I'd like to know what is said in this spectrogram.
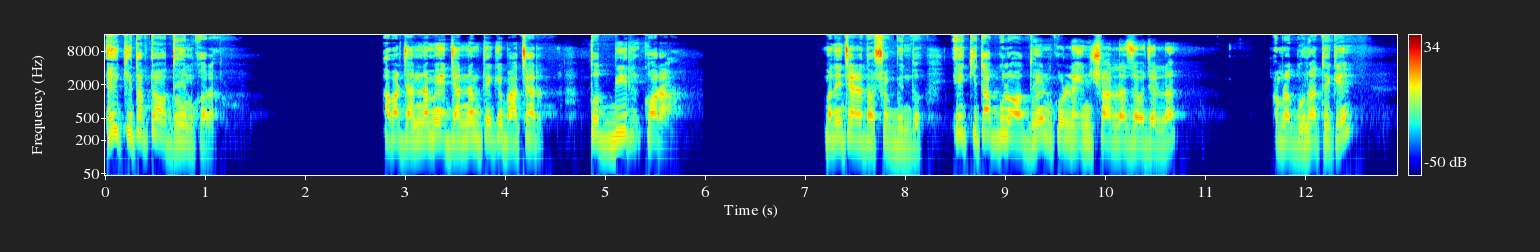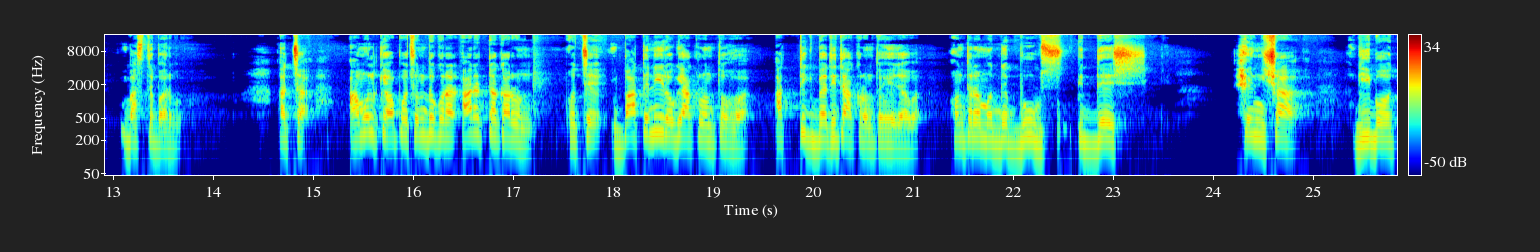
এই কিতাবটা অধ্যয়ন করা। আবার জান্নামে জান্নাম থেকে বাঁচার তদবির করা। মানে যারা দর্শকবৃন্দ, এই কিতাবগুলো অধ্যয়ন করলে ইনশা আল্লাহ জাল্লাহ আমরা গুনা থেকে বাঁচতে পারব। আচ্ছা আমলকে অপছন্দ করার আরেকটা কারণ হচ্ছে বাতেনি রোগে আক্রান্ত হওয়া, আত্মিক ব্যাধিতে আক্রান্ত হয়ে যাওয়া, অন্তরের মধ্যে বুকস, বিদ্বেষ হিংসা, গিবত,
